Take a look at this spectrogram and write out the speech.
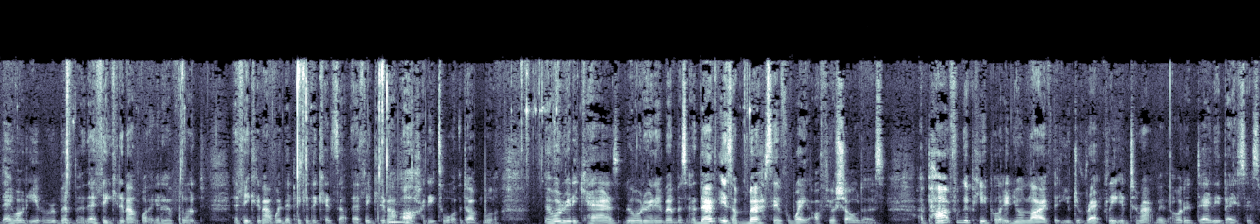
They won't even remember. They're thinking about what they're going to have for lunch. They're thinking about when they're picking the kids up. They're thinking about, mm. oh, I need to walk the dog more. No one really cares. No one really remembers. And that is a massive weight off your shoulders. Apart from the people in your life that you directly interact with on a daily basis,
